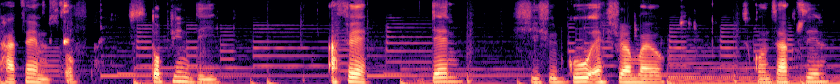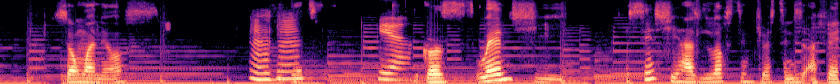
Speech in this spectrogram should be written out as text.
her terms of stopping the affair, then she should go extra mile to contacting someone else. mhm, yeah. because when she since she has lost interest in this affair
